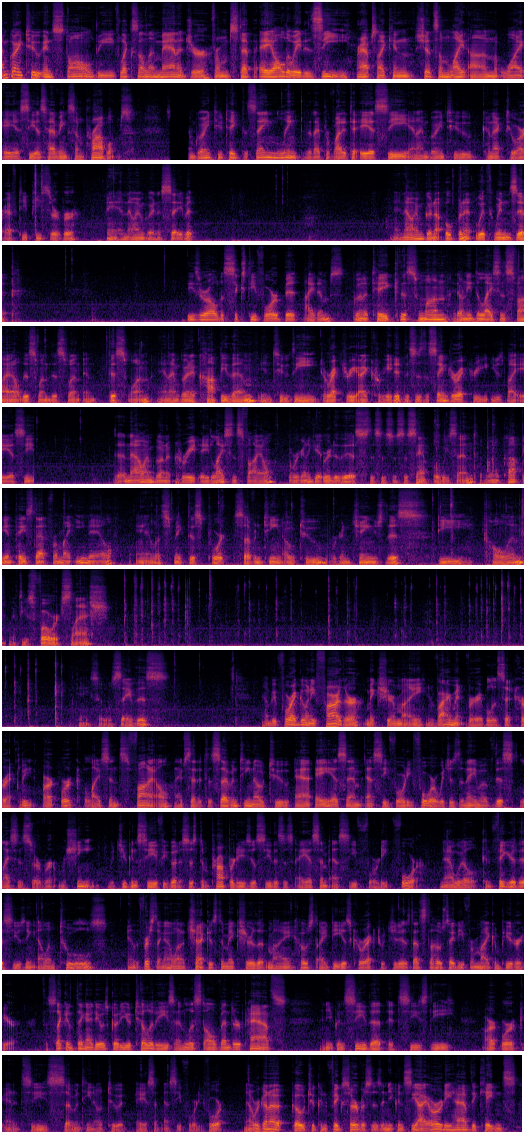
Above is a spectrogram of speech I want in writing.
I'm going to install the FlexLM Manager from step A all the way to Z. Perhaps I can shed some light on why ASC is having some problems. I'm going to take the same link that I provided to ASC and I'm going to connect to our FTP server. And now I'm going to save it. And now I'm going to open it with WinZip. These are all the 64-bit items. I'm going to take this one, I don't need the license file, this one, this one, and this one, and I'm going to copy them into the directory I created. This is the same directory used by ASC. Uh, now I'm going to create a license file. We're going to get rid of this. This is just a sample we send. I'm going to copy and paste that from my email. And let's make this port 1702. We're going to change this D colon. We have to use forward slash. Okay, so we'll save this. Now before I go any farther, make sure my environment variable is set correctly. Artwork license file. I've set it to 1702 at ASMSC44, which is the name of this license server machine, which you can see if you go to system properties, you'll see this is ASMSC44. Now we'll configure this using LM Tools. And the first thing I want to check is to make sure that my host ID is correct, which it is. That's the host ID for my computer here. The second thing I do is go to Utilities and list all vendor paths and you can see that it sees the artwork and it sees 1702 at ASMSC44. Now we're going to go to Config Services and you can see I already have the Cadence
